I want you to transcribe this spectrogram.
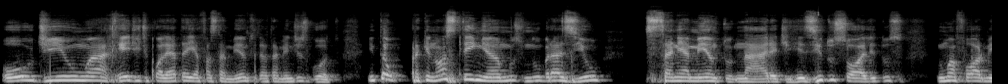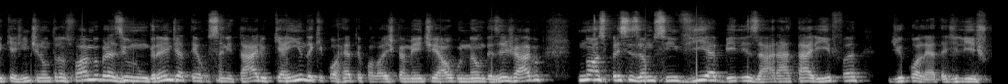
ou de uma rede de coleta e afastamento e tratamento de esgoto. Então, para que nós tenhamos no Brasil saneamento na área de resíduos sólidos, numa forma em que a gente não transforme o Brasil num grande aterro sanitário, que ainda que correto ecologicamente é algo não desejável, nós precisamos sim viabilizar a tarifa de coleta de lixo.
